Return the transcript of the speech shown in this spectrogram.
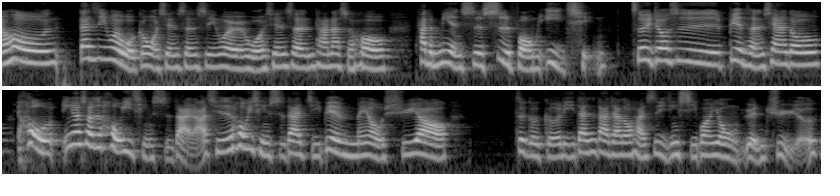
然后，但是因为我跟我先生，是因为我先生他那时候他的面试适逢疫情。所以就是变成现在都后应该算是后疫情时代啦。其实后疫情时代，即便没有需要这个隔离，但是大家都还是已经习惯用远距了。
